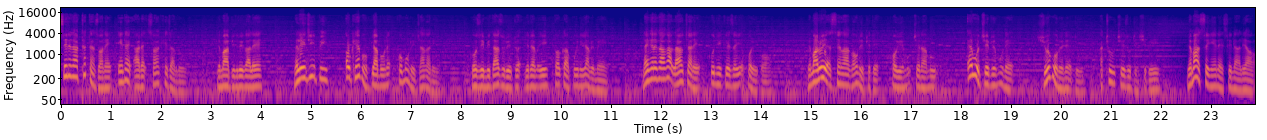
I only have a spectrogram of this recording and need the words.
စေတနာထက်သန်စွာနဲ့အင်တိုက်အားတိုက်ဆောင်ရွက်ခဲ့ကြလို့မြန်မာပြည်သူတွေကလည်းငလင်ကြီးအပြီးအုတ်ခဲပုံပြပုံနဲ့ဖုံမှုတွေကြားကနေကိုစီမိသားစုတွေအတွက်ရတမအေးတောကပွေးနေရပေမဲ့နိုင်ငံတကာကလာရောက်ကြတဲ့ကိုကြီးကယ်ဆယ်ရေးအဖွဲ့တွေပေါ်မြန်မာတို့ရဲ့အစင်လာကောင်းတွေဖြစ်တဲ့ပေါ်ရွေမှုကျင်နာမှုအဲဝချေပြမှုနဲ့ရိုးကုန်တွေနဲ့အတူအထူးကျေးဇူးတင်ရှိပြီး မြမစိတ်ရင်းနဲ့စိတ်နာလျောက်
